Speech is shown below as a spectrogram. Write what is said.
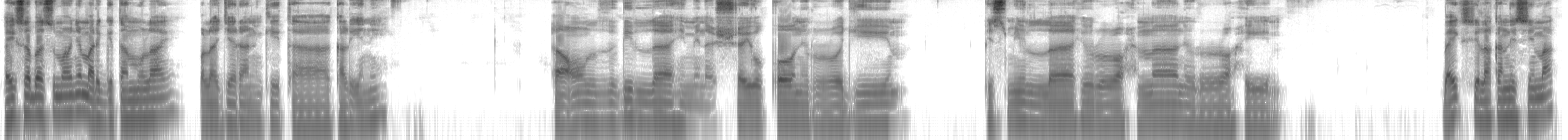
Baik sahabat semuanya mari kita mulai pelajaran kita kali ini. A'udzu billahi minasyaitonir rajim. Bismillahirrahmanirrahim. Baik, silakan disimak.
